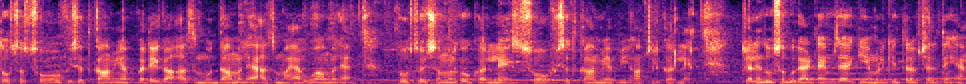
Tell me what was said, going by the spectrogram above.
दोस्तों, सौ फ़ीसद कामयाब करेगा आजमुद्दा अमल है आजमाया हुआ अमल है। दोस्तों इस अमल को कर लें सौ फ़ीसद कामयाबी हासिल कर लें। चलें दोस्तों बगैर टाइम से कि अमल की तरफ़ चलते हैं।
